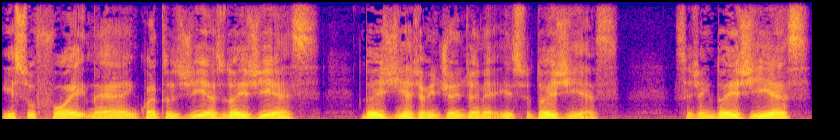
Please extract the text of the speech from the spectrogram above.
Isso foi, né, em quantos dias? Dois dias. Dois dias, já vim de janeiro. Isso, dois dias. Ou seja, em dois dias.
